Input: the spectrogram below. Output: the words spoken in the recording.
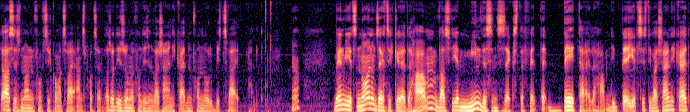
das ist 59,21%. Also die Summe von diesen Wahrscheinlichkeiten von 0 bis 2 halt. Ja. Wenn wir jetzt 69 Geräte haben, was wir mindestens 6 fette B-Teile haben. Die B jetzt ist die Wahrscheinlichkeit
